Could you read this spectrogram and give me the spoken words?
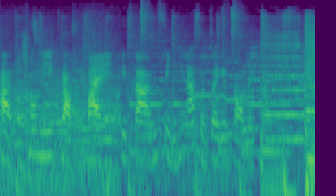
ค่ะแต่ช่วงนี้กลับไปติดตามสิ่งที่น่าสนใจกันก่อนเลยค่ะ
